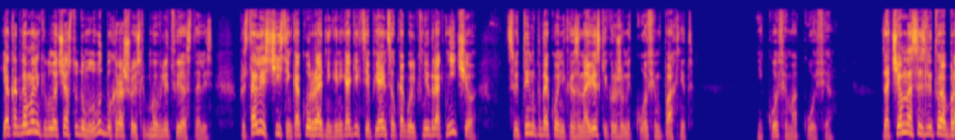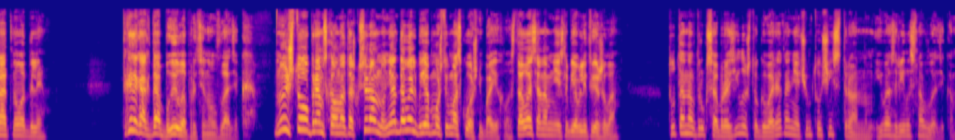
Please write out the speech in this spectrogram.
Я, когда маленькая была, часто думала, вот бы хорошо, если бы мы в Литве остались. Представляешь, чистенько, аккуратненько, никаких тебе пьяниц, алкоголиков, ни драк, ничего. Цветы на подоконниках, занавески кружевные, кофем пахнет. Не кофем, а кофе. Зачем нас из Литвы обратно отдали? Так это когда было, протянул Владик. «Ну и что?» — прям сказал Наташка. «Все равно, не отдавали бы, я бы, может, и в Москву аж не поехала. Осталась она мне, если бы я в Литве жила». Тут она вдруг сообразила, что говорят они о чем-то очень странном, и возрилась на Владика.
